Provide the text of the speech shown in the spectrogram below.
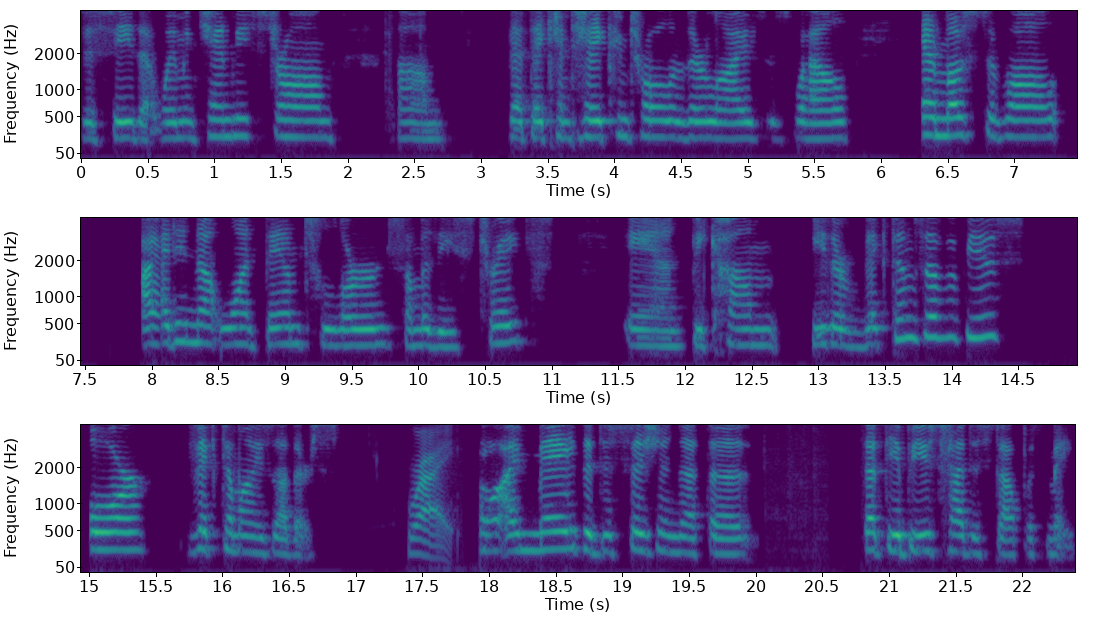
to see that women can be strong, um, that they can take control of their lives as well. And most of all, I did not want them to learn some of these traits and become either victims of abuse or victimize others. Right. So I made the decision that the that the abuse had to stop with me.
